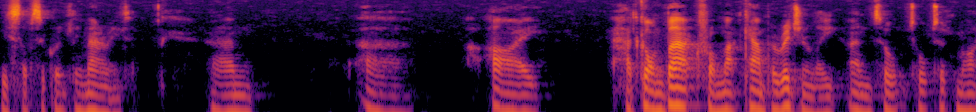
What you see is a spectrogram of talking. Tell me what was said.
we subsequently married. Um, uh, I had gone back from that camp originally and talk, talked at my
